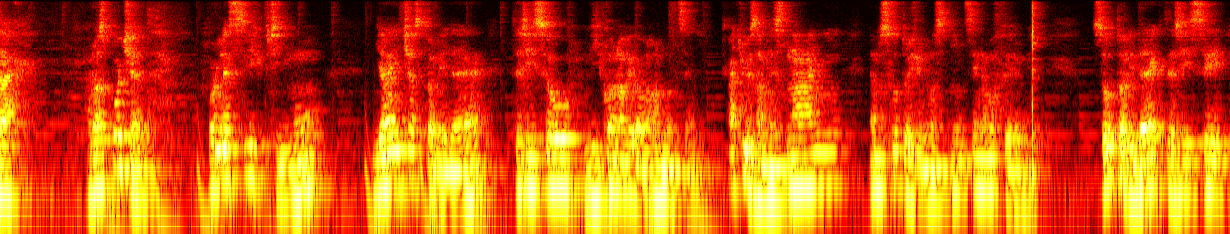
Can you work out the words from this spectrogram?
Tak, rozpočet podle svých příjmů dělají často lidé, kteří jsou výkonově ohodnoceni. Ať už zaměstnání, nebo jsou to živnostníci nebo firmy. Jsou to lidé, kteří si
